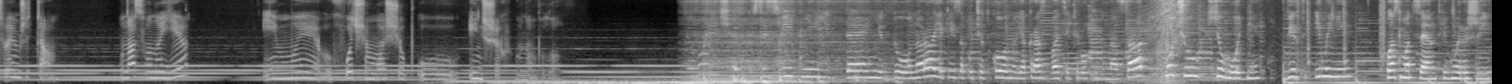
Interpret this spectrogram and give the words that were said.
своїм життям. У нас воно є, і ми хочемо, щоб у інших воно було. Цьогоріч Всесвітній день донора, який започатковано якраз 20 років назад. Хочу сьогодні від імені плазмоцентрів мережі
